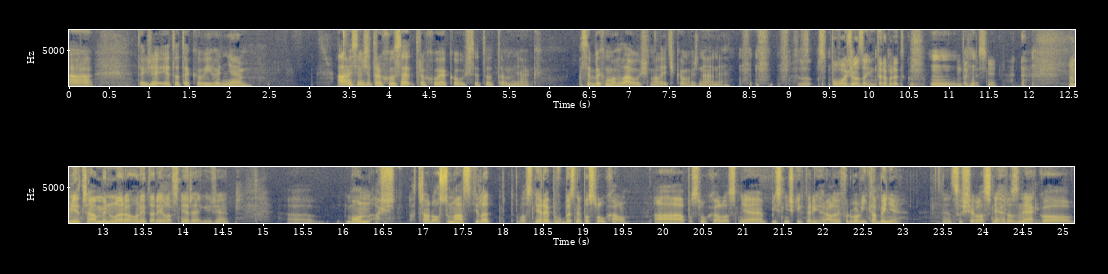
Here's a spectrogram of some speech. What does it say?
A, takže je to takový hodně... Ale myslím, že trochu se, trochu jako už se to tam nějak... Asi bych mohla už maličko, možná ne. Považovat za interpretku. Hmm. No, tak jasně. No mě třeba minulé Rohony tady vlastně řekl, že uh, on až třeba do 18 let vlastně rap vůbec neposlouchal a poslouchal vlastně písničky, které hrály ve fotbalové kabině, což je vlastně hrozně jako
